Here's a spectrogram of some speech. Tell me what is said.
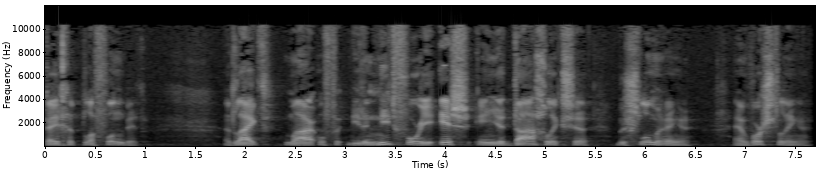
tegen het plafond bidt. Het lijkt maar of die er niet voor je is in je dagelijkse beslommeringen en worstelingen.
